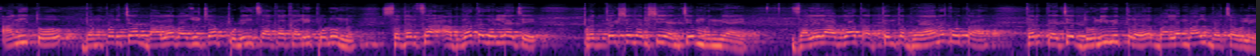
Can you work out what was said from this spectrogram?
आणि तो डंपरच्या डाव्या बाजूच्या पुढील चाकाखाली पडून सदरचा अपघात घडल्याचे प्रत्यक्षदर्शी यांचे म्हणणे आहे. झालेला अपघात अत्यंत भयानक होता तर त्याचे दोन्ही मित्र बालंबाल बचावले.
